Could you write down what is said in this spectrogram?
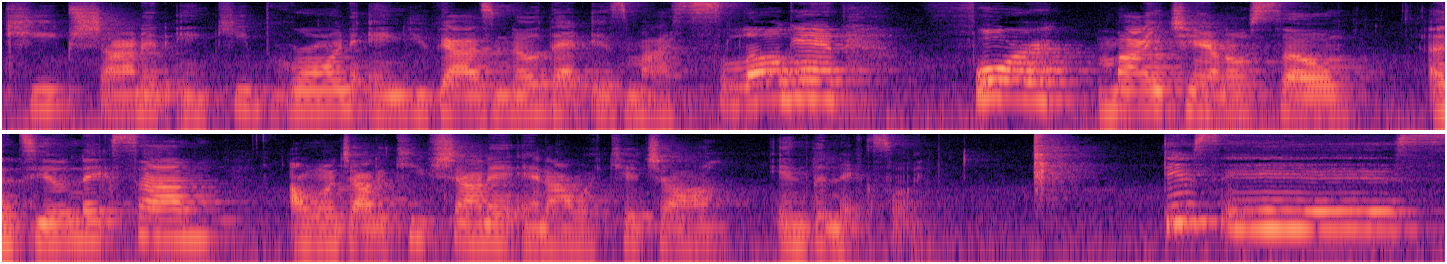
keep shining and keep growing and you guys know that is my slogan for my channel so until next time i want y'all to keep shining and i will catch y'all in the next one this is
